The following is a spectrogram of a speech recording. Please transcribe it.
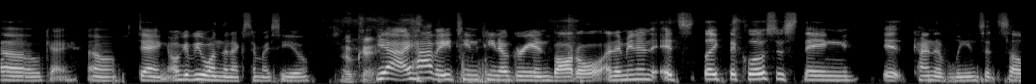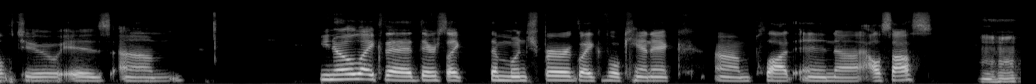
Oh okay. Oh dang. I'll give you one the next time I see you. Okay. Yeah, I have 18 Pinot Gris in bottle, and I mean, and it's like the closest thing it kind of leans itself to is, um, you know, like the there's like the Muenchberg like volcanic um, plot in uh, Alsace. Mm-hmm.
